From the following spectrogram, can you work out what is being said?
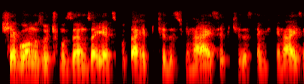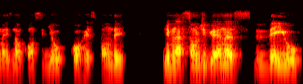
chegou nos últimos anos aí a disputar repetidas finais, repetidas semifinais, mas não conseguiu corresponder. A eliminação de Ganas veio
